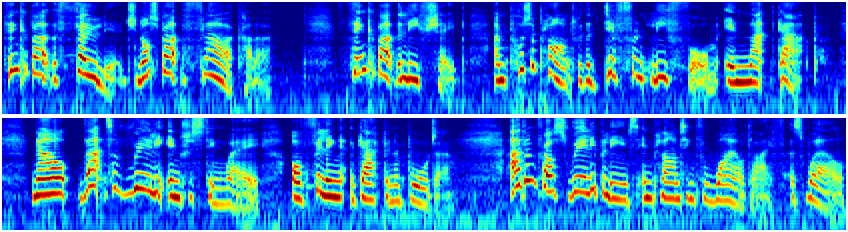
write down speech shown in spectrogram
think about the foliage, not about the flower colour. Think about the leaf shape and put a plant with a different leaf form in that gap. Now, that's a really interesting way of filling a gap in a border. Adam Frost really believes in planting for wildlife as well.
